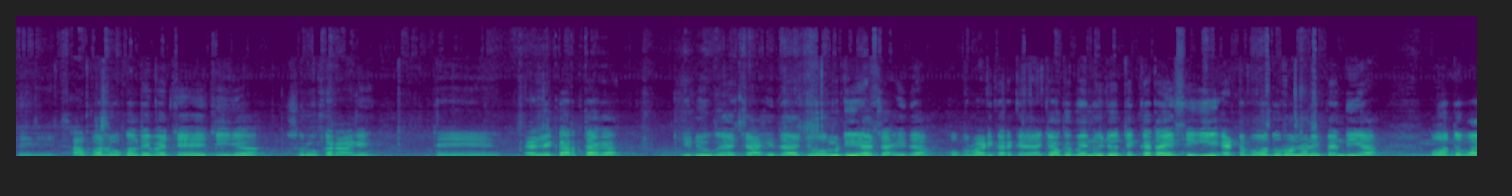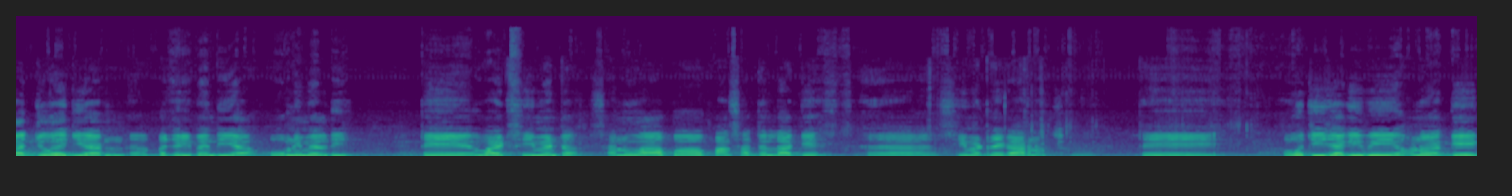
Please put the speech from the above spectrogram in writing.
ਤੇ ਆਪਾਂ ਲੋਕਲ ਦੇ ਵਿੱਚ ਇਹ ਚੀਜ਼ ਸ਼ੁਰੂ ਕਰਾਂਗੇ। ਤੇ ਐਜ ਕਰਤਾਗਾ ਜਿਹਨੂੰ ਕੋਈ ਚਾਹੀਦਾ, ਜੋ ਮਟੀਰੀਅਲ ਚਾਹੀਦਾ, ਉਹ ਪ੍ਰੋਵਾਈਡ ਕਰਕੇ ਦੇਣਾ। ਕਿਉਂਕਿ ਮੈਨੂੰ ਜੋ ਦਿੱਕਤ ਆਈ ਸੀਗੀ ਐਟ ਬਹੁਤ ਦੂਰੋਂ ਲਿਆਉਣੀ ਪੈਂਦੀ ਆ। ਉਸ ਤੋਂ ਬਾਅਦ ਜੋ ਇਹ ਜੀਰਾ ਬਜਰੀ ਪੈਂਦੀ ਆ, ਉਹ ਵੀ ਨਹੀਂ ਮਿਲਦੀ। ਤੇ ਵਾਈਟ ਸੀਮੈਂਟ ਸਾਨੂੰ ਆਪ 5-7 ਦਿਨ ਲੱਗ ਗਏ ਸੀਮੈਂਟ ਦੇ ਕਾਰਨ। ਤੇ ਉਹ ਚੀਜ਼ ਹੈਗੀ ਵੀ ਹੁਣ ਅੱਗੇ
